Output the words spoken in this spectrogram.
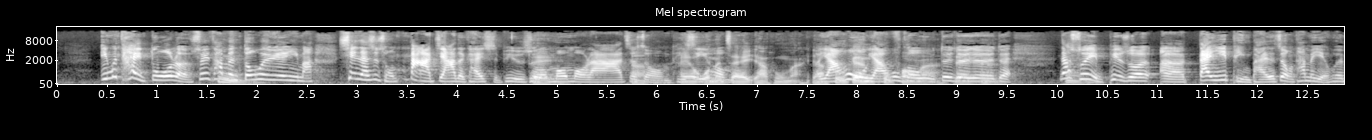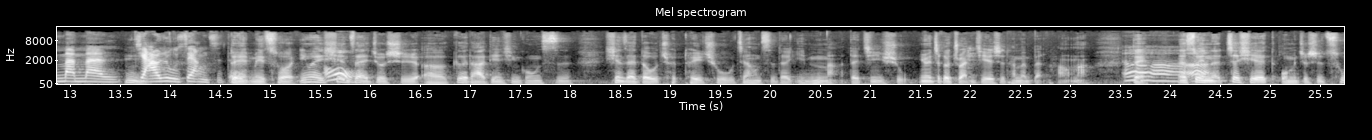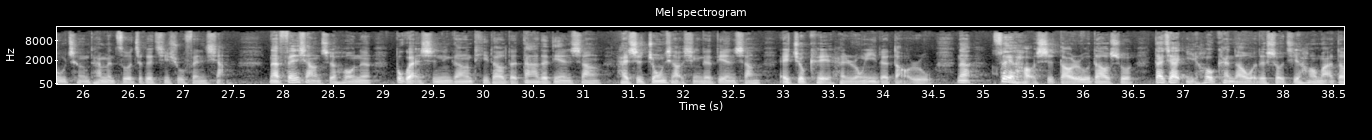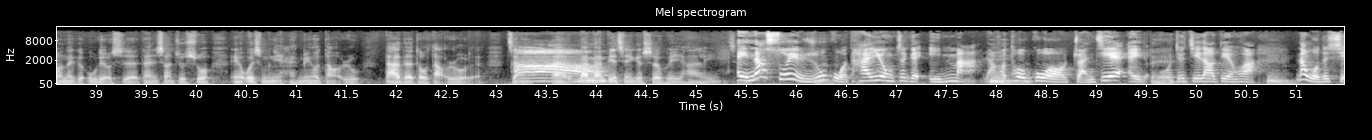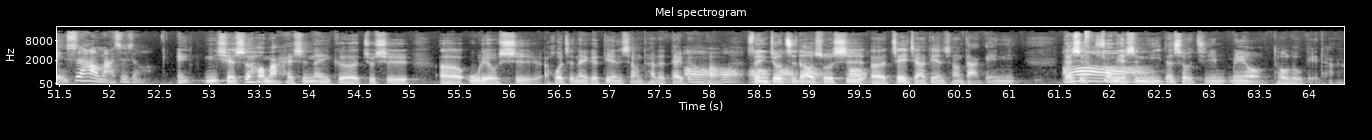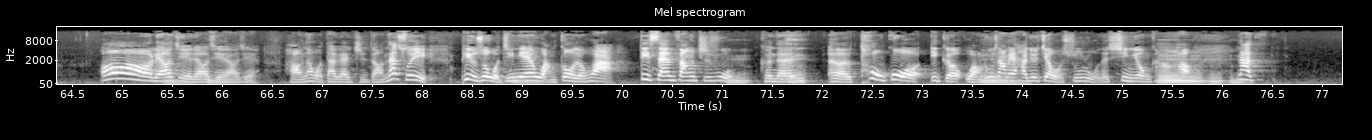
对因为太多了，所以他们嗯都会愿意吗？现在是从大家的开始，譬如说对 Momo 啦这种嗯 PC 还有我们在雅虎嘛，雅虎跟雅虎购物，嘛对对对对嗯对。那所以，譬如说，呃，单一品牌的这种，他们也会慢慢加入这样子的。对，没错，因为哦现在就是、呃各大电信公司现在都推推出这样子的银码的技术，因为这个转接是他们本行嘛，对，嗯那所以呢，这些我们就是促成他们做这个技术分享。那分享之后呢，不管是您刚刚提到的大的电商，还是中小型的电商，哎，就可以很容易的导入。那最好是导入到说，大家以后看到我的手机号码到那个物流师的单上，就说，哎，为什么你还没有导入？大的都导入了，这样，哦呃，慢慢变成一个社会压力。哎、那所以如果他用这个银码，然后透过转接，哎、对我就接到电话，嗯，那我的显示号码是什么？哎，你显示号码还是那个就是呃物流室或者那个电商它的代表号，哦哦所以你就知道说是、呃这家电商打给你，但是重点是你的手机没有透露给他。哦，了嗯解了解了解。好，那我大概知道。那所以，譬如说我今天网购的话，第三方支付嗯可能、呃透过一个网络上面，他就叫我输入我的信用卡号。那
